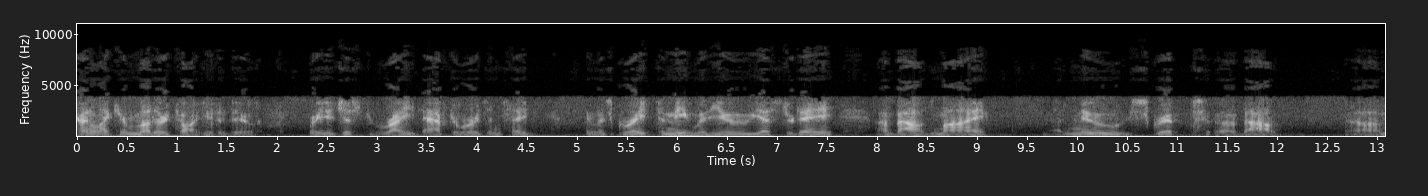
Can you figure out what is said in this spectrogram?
kind of like your mother taught you to do, where you just write afterwards and say, "It was great to meet with you yesterday. about my new script about um,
